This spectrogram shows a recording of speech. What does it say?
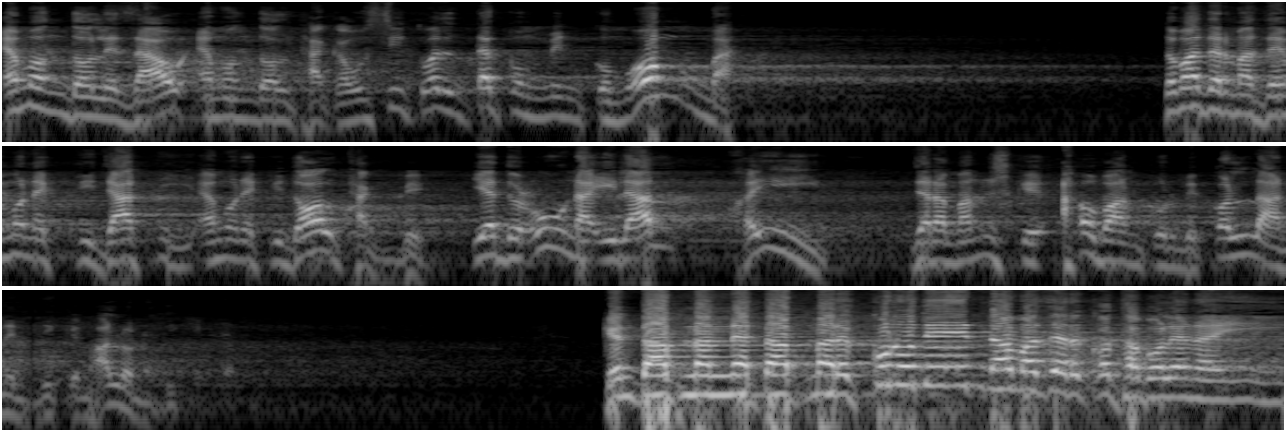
এমন দলে যাও, এমন দল থাকা উচিত। তোমাদের মাঝে এমন একটি জাতি, এমন একটি দল থাকবে। ইলাল যারা মানুষকে আহ্বান করবে কল্যাণের দিকে, ভালোর দিকে। কিন্তু আপনার নেতা আপনার কোনোদিন নামাজের কথা বলে নাই।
